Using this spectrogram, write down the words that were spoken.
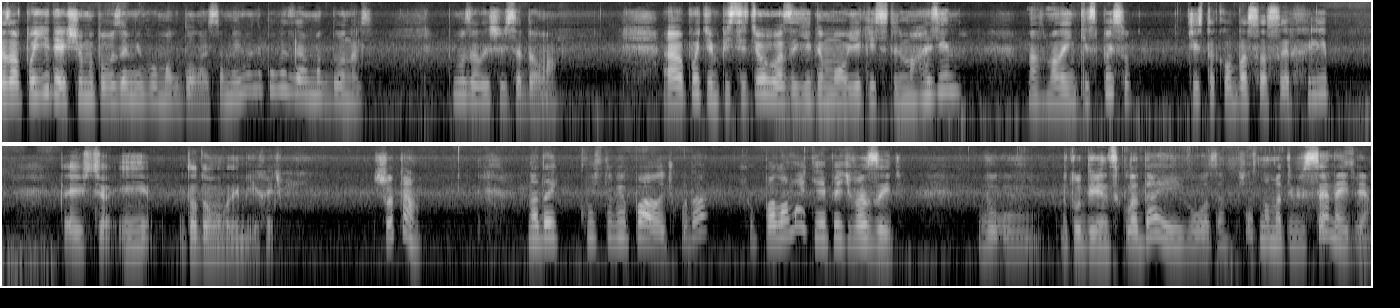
Сказав, поїде, якщо ми повеземо його в Макдональдс. А ми його не повеземо в Макдональдс. Тому залишився вдома. Е, Потім після цього заїдемо в якийсь один магазин. У нас маленький список, чисто ковбаса, сир, хліб. Та і все. І додому будемо їхати. Що там? Надо якусь тобі паличку, да? Щоб поламати і опять возити. В, в, туди він складає і возить. Зараз мама тобі все знайде.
